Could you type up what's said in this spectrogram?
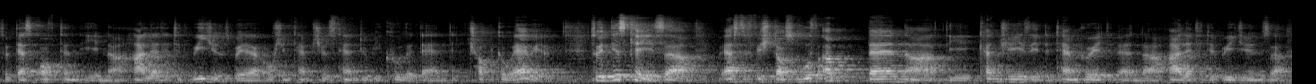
So that's often in uh, high latitude regions where ocean temperatures tend to be cooler than the tropical area. So in this case, uh, as the fish stocks move up, then uh, the countries in the temperate and uh, high latitude regions uh,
